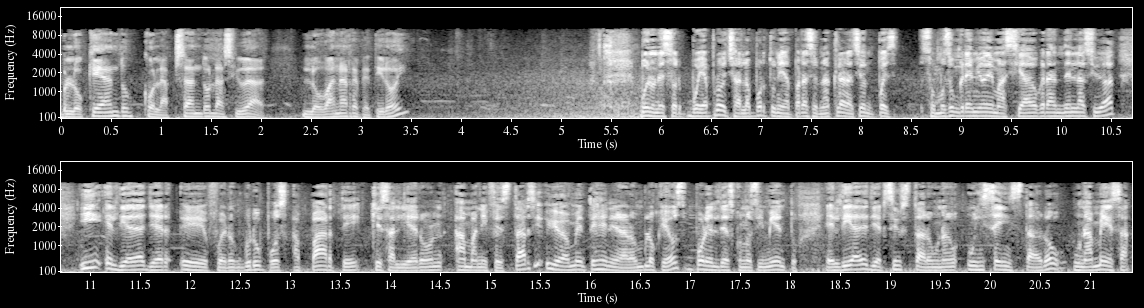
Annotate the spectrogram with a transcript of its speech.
bloqueando, colapsando la ciudad. ¿Lo van a repetir hoy? Bueno, Néstor, voy a aprovechar la oportunidad para hacer una aclaración. Pues somos un gremio demasiado grande en la ciudad y el día de ayer eh, fueron grupos aparte que salieron a manifestarse y obviamente generaron bloqueos por el desconocimiento. El día de ayer se instauró una, un- se instauró una mesa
